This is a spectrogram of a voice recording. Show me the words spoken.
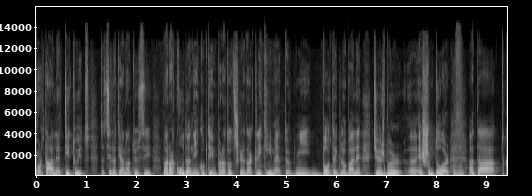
portale, titujt, të cilët janë aty si barakuda në një kuptim, për ato të shkreta klikime, të një bote globale që është bërë e shëmtuar. Ata të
